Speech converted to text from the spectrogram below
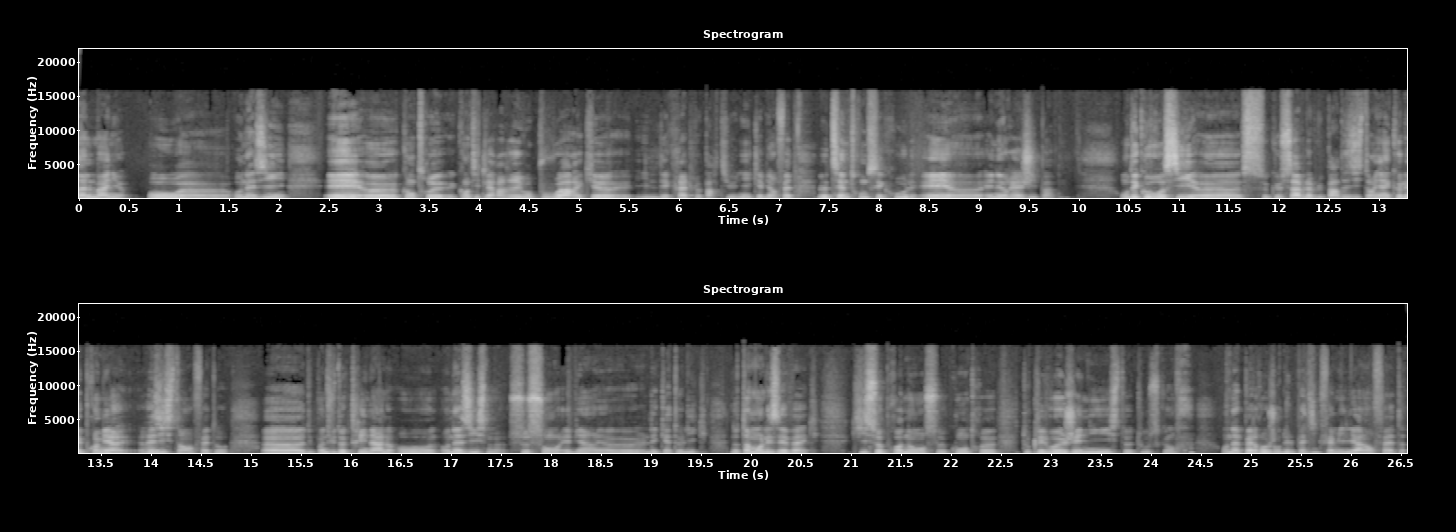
Allemagne aux, nazis. Et quand, Hitler arrive au pouvoir et qu'il décrète le parti unique, et eh bien en fait le Zentrum s'écroule et ne réagit pas. On découvre aussi euh, ce que savent la plupart des historiens, que les premiers résistants, en fait, euh, du point de vue doctrinal au, nazisme, ce sont eh bien, euh, les catholiques, notamment les évêques, qui se prononcent contre toutes les lois eugénistes, tout ce qu'on appellerait aujourd'hui le planning familial, en fait.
